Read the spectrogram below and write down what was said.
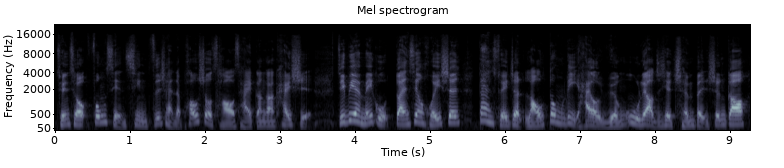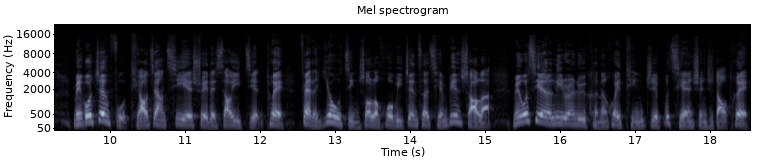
全球风险性资产的抛售潮才刚刚开始。即便美股短线回升，但随着劳动力还有原物料这些成本升高，美国政府调降企业税的效益减退，Fed 又紧收了货币政策钱变少了，美国企业的利润率可能会停滞不前，甚至倒退，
